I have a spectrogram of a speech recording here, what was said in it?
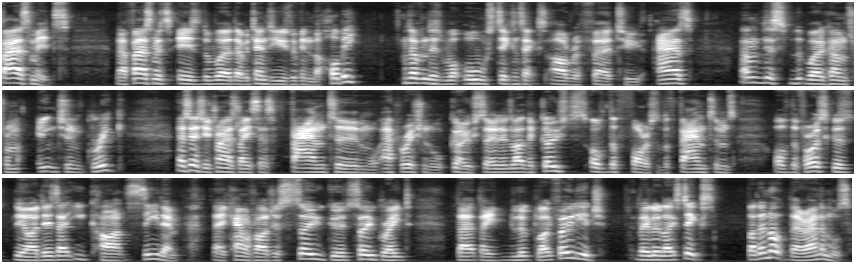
phasmids. Now phasmids is the word that we tend to use within the hobby this is what all stick insects are referred to as. And this word comes from ancient Greek. Essentially translates as phantom or apparition or ghost. So they're like the ghosts of the forest or the phantoms of the forest because the idea is that you can't see them. Their camouflage is so good, so great that they look like foliage. They look like sticks, but they're not, they're animals.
